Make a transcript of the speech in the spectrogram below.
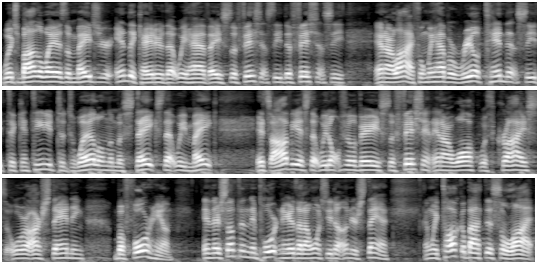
which, by the way, is a major indicator that we have a sufficiency deficiency in our life. When we have a real tendency to continue to dwell on the mistakes that we make, it's obvious that we don't feel very sufficient in our walk with Christ or our standing before Him. And there's something important here that I want you to understand. And we talk about this a lot,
